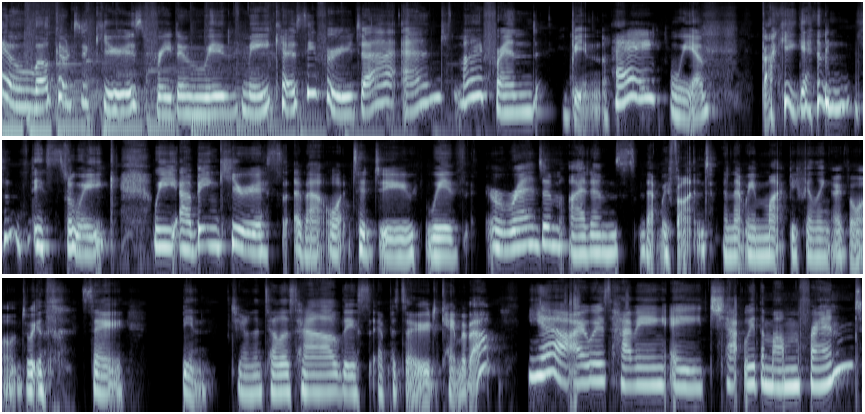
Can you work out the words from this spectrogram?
Hi, and welcome to Curious Freedom with me, Kirsty Farrugia, and my friend Bin. Hey. We are back again this week. We are being curious about what to do with random items that we find and that we might be feeling overwhelmed with. So, Bin, do you want to tell us how this episode came about? Yeah, I was having a chat with a mum friend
